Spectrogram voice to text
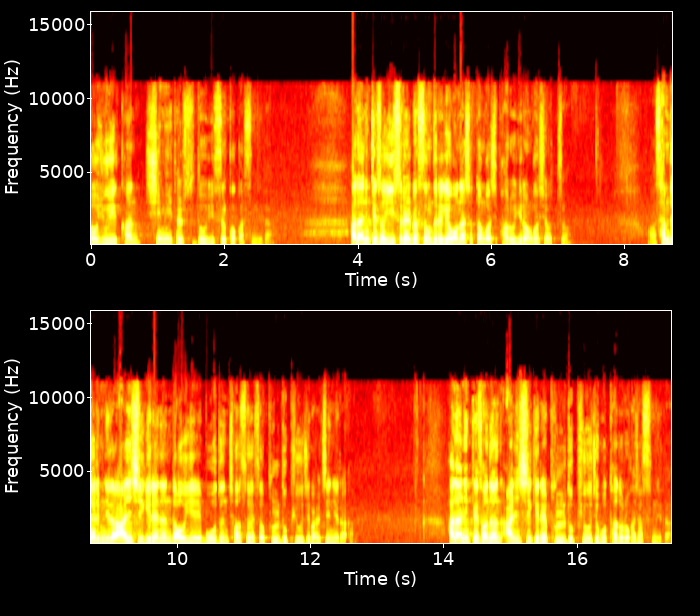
더 유익한 쉼이 될 수도 있을 것 같습니다. 하나님께서 이스라엘 백성들에게 원하셨던 것이 바로 이런 것이었죠. 3절입니다. 어, 안식일에는 너희의 모든 처소에서 불도 피우지 말지니라. 하나님께서는 안식일에 불도 피우지 못하도록 하셨습니다.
